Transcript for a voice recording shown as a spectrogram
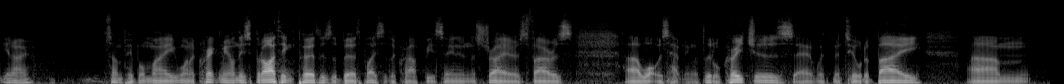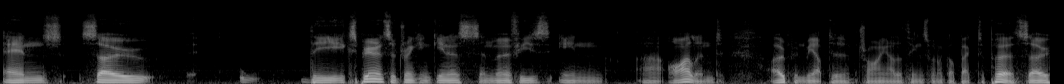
you know, some people may want to correct me on this, but I think Perth is the birthplace of the craft beer scene in Australia as far as uh, what was happening with Little Creatures and with Matilda Bay. Um, and so the experience of drinking Guinness and Murphy's in uh, Ireland opened me up to trying other things when I got back to Perth. So,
